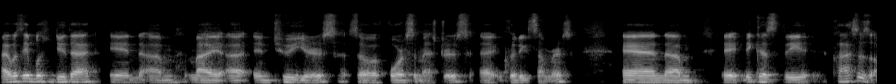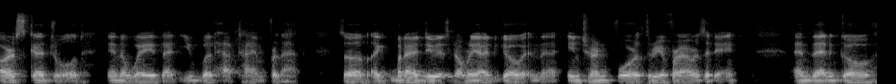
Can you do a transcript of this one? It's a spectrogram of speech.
I was able to do that in um, my uh, in two years, so four semesters, uh, including summers. And um, it, because the classes are scheduled in a way that you would have time for that. So like what I do is normally I'd go and uh, intern for three or four hours a day and then go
